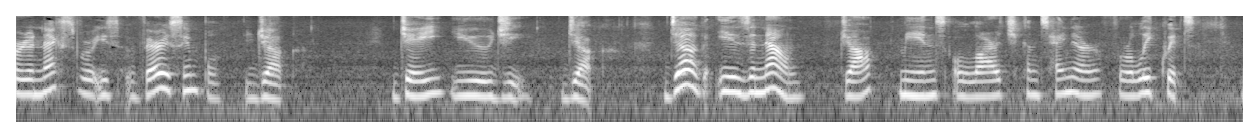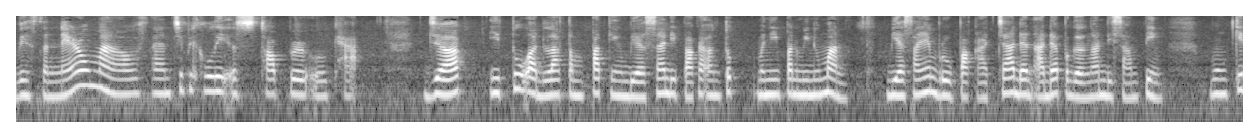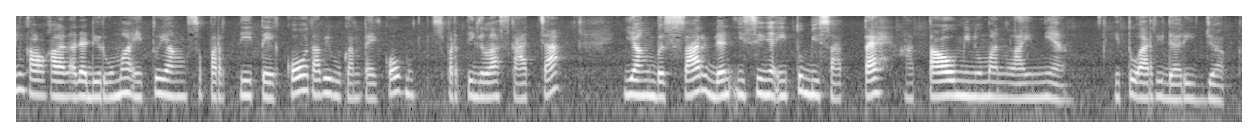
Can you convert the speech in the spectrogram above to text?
For the next word is very simple, jug. J U G, jug. Jug is a noun. Jug means a large container for liquids with a narrow mouth and typically a stopper or cap. Jug itu adalah tempat yang biasa dipakai untuk menyimpan minuman. Biasanya berupa kaca dan ada pegangan di samping. Mungkin kalau kalian ada di rumah itu yang seperti teko tapi bukan teko, seperti gelas kaca yang besar dan isinya itu bisa teh atau minuman lainnya. Itu arti dari jug.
